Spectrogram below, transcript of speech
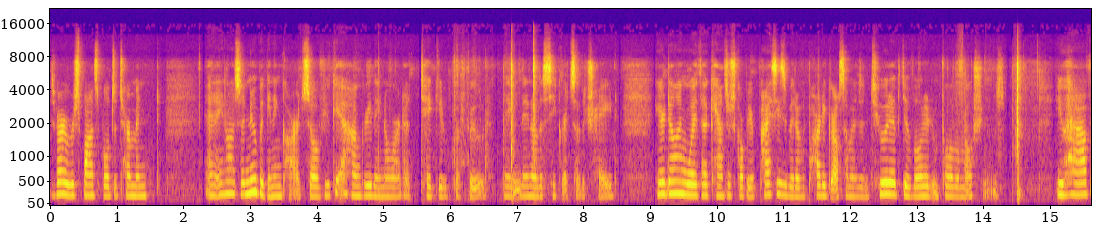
is very responsible determined and you know it's a new beginning card. So if you get hungry they know where to take you for food. They, they know the secrets of the trade. You're dealing with a cancer scorpio pisces a bit of a party girl someone who's intuitive devoted and full of emotions you have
